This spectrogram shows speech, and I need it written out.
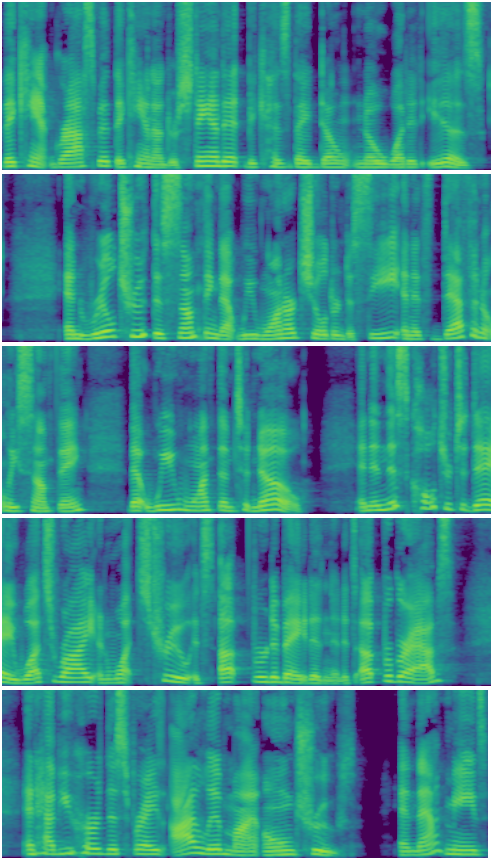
They can't grasp it, they can't understand it because they don't know what it is. And real truth is something that we want our children to see, and it's definitely something that we want them to know. And in this culture today, what's right and what's true, it's up for debate, isn't it? It's up for grabs. And have you heard this phrase? I live my own truth. And that means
